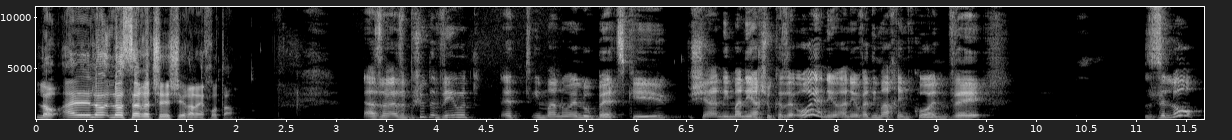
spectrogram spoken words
לא, אה, לא, לא סרט שהשאיר עליי חותם. אז, אז הם פשוט הביאו את, את עמנואל לובצקי, שאני מניח שהוא כזה, אוי, אני, אני עובד עם האחים כהן, וזה לא,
